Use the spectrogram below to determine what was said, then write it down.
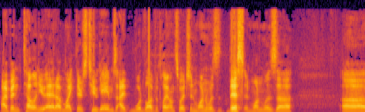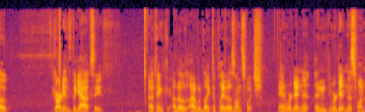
I've been telling you, Ed. I'm like, there's two games I would love to play on Switch, and one was this, and one was uh, uh, Guardians of the Galaxy. I think those I would like to play those on Switch, and we're getting it, and we're getting this one.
